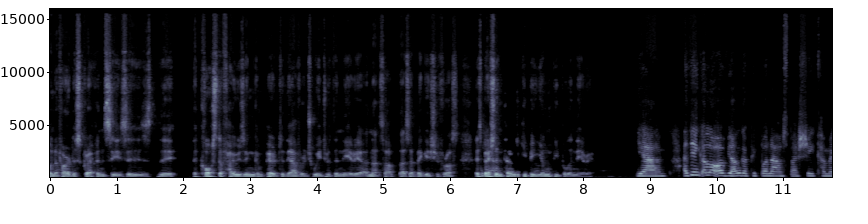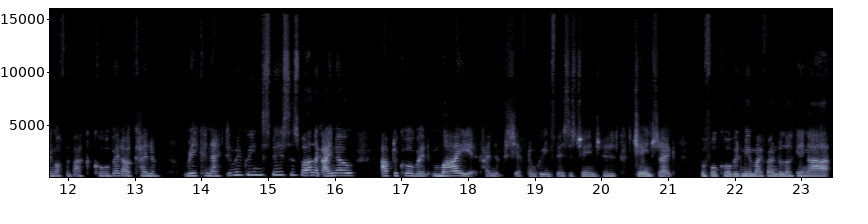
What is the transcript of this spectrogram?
one of our discrepancies is the the cost of housing compared to the average wage within the area, and that's a that's a big issue for us, especially yeah. in terms of keeping young people in the area. Yeah, I think a lot of younger people now, especially coming off the back of COVID, are kind of reconnecting with green space as well. Like I know after COVID, my kind of shift on green spaces changed. Changed like before COVID, me and my friend were looking at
